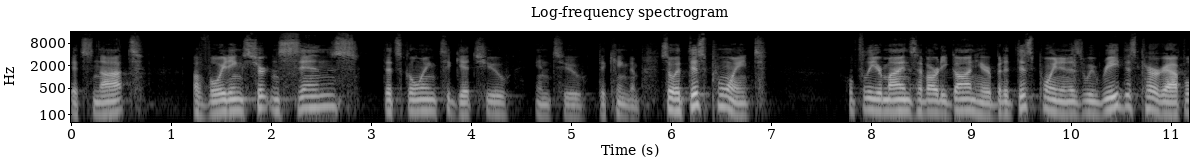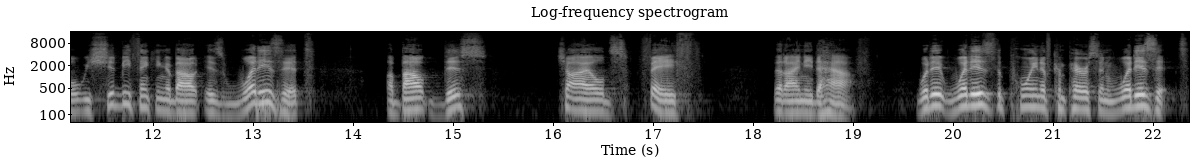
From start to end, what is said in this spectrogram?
It's not avoiding certain sins that's going to get you into the kingdom. So at this point, hopefully your minds have already gone here, but at this point, and as we read this paragraph, what we should be thinking about is what is it about this child's faith that I need to have? What is, what is the point of comparison? What is it?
